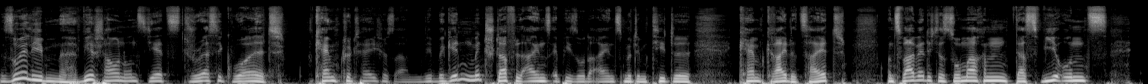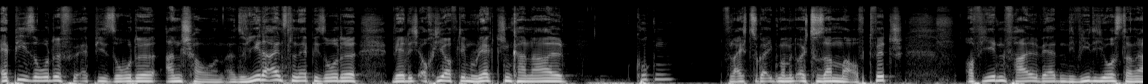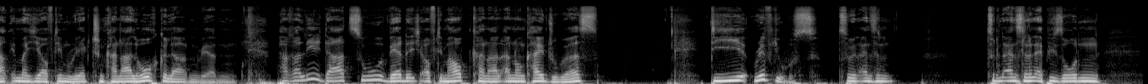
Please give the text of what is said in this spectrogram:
So, ihr Lieben, wir schauen uns jetzt Jurassic World Camp Cretaceous an. Wir beginnen mit Staffel 1, Episode 1 mit dem Titel Camp Kreidezeit. Und zwar werde ich das so machen, dass wir uns Episode für Episode anschauen. Also jede einzelne Episode werde ich auch hier auf dem Reaction-Kanal gucken. Vielleicht sogar irgendwann mit euch zusammen mal auf Twitch. Auf jeden Fall werden die Videos danach immer hier auf dem Reaction-Kanal hochgeladen werden. Parallel dazu werde ich auf dem Hauptkanal Anon Kaijuverse die Reviews zu den einzelnen, zu den einzelnen Episoden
